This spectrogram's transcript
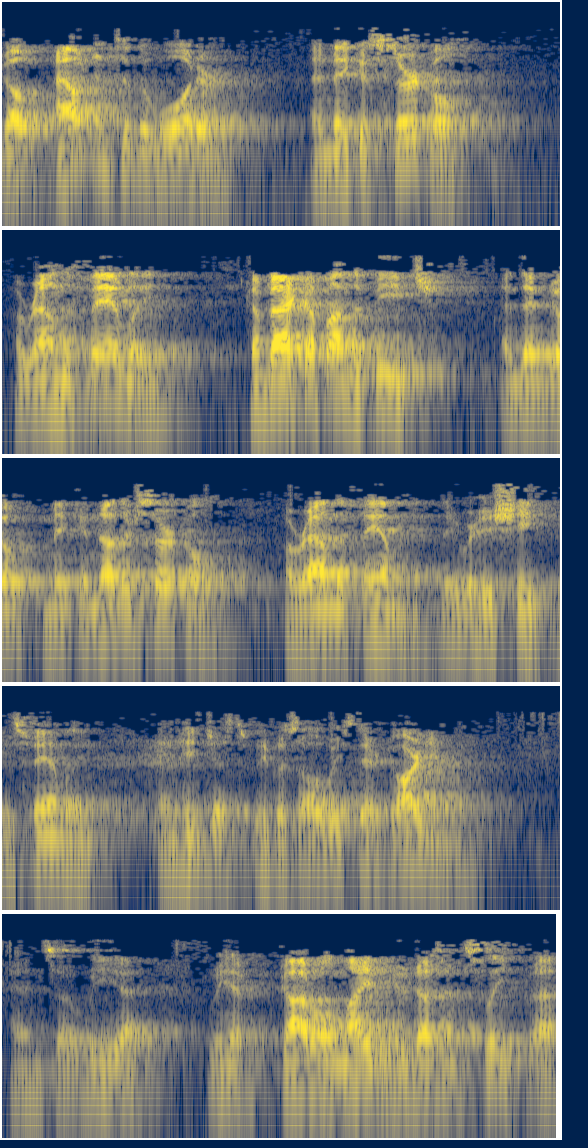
go out into the water and make a circle around the family, come back up on the beach, and then go make another circle around the family. They were his sheep, his family, and he just he was always there guarding them. And so we uh, we have God Almighty who doesn't sleep, uh,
